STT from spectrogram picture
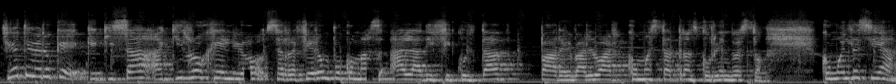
Fíjate, Vero, que, que quizá aquí Rogelio se refiere un poco más a la dificultad para evaluar cómo está transcurriendo esto. Como él decía,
